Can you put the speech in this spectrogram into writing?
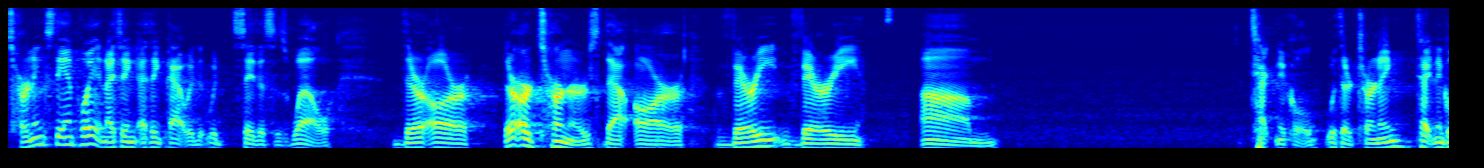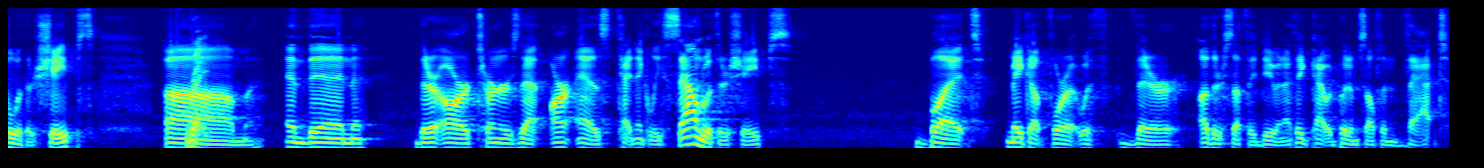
turning standpoint and i think i think pat would, would say this as well there are there are turners that are very very um technical with their turning technical with their shapes um right. and then there are turners that aren't as technically sound with their shapes but make up for it with their other stuff they do. And I think Pat would put himself in that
